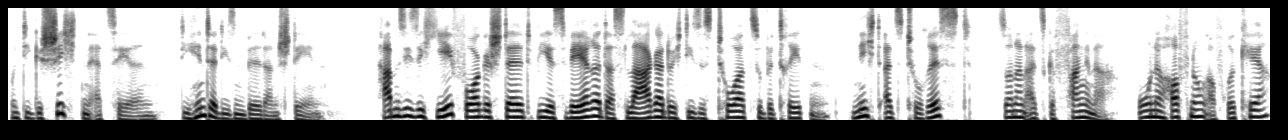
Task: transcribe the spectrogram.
und die Geschichten erzählen, die hinter diesen Bildern stehen. Haben Sie sich je vorgestellt, wie es wäre, das Lager durch dieses Tor zu betreten, nicht als Tourist, sondern als Gefangener, ohne Hoffnung auf Rückkehr?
